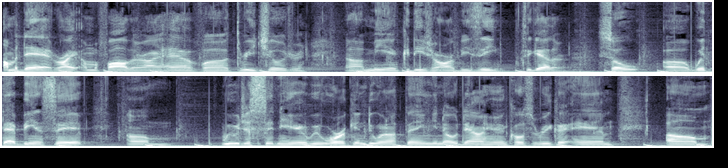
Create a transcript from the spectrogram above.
I'm a dad, right? I'm a father. I have uh, three children, uh, me and Khadijah RBZ together. So, uh, with that being said, um, we were just sitting here, we were working, doing our thing, you know, down here in Costa Rica, and um,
